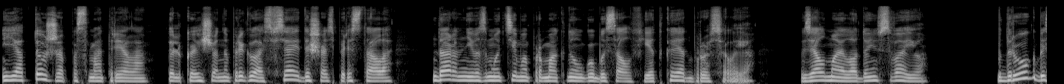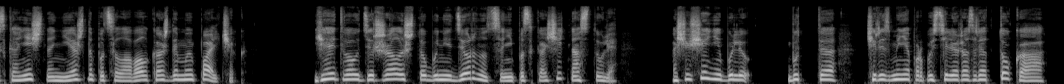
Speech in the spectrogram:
Я тоже посмотрела, только еще напряглась вся и дышать перестала — Даррен невозмутимо промокнул губы салфеткой и отбросил ее. Взял мою ладонь в свою. Вдруг бесконечно нежно поцеловал каждый мой пальчик. Я едва удержалась, чтобы не дернуться, не подскочить на стуле. Ощущения были, будто через меня пропустили разряд тока, а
